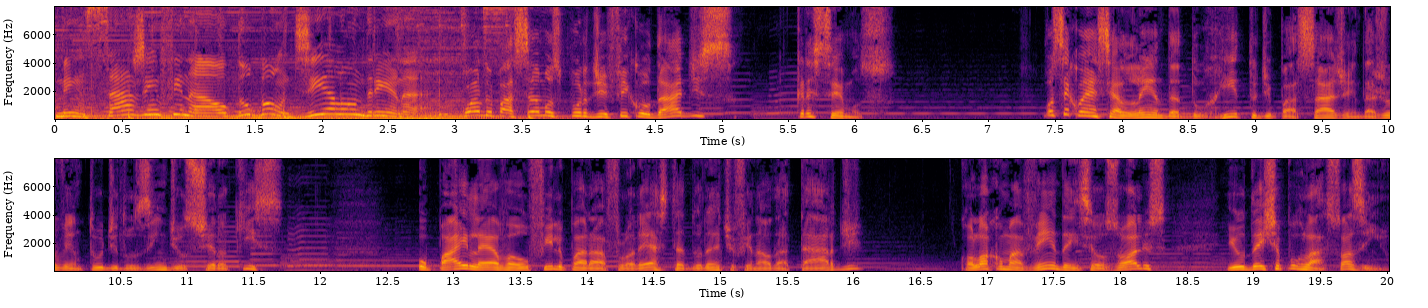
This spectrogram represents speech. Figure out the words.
Mensagem final do Bom Dia Londrina. Quando passamos por dificuldades, crescemos. Você conhece a lenda do rito de passagem da juventude dos índios Cherokees? O pai leva o filho para a floresta durante o final da tarde, coloca uma venda em seus olhos e o deixa por lá, sozinho.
